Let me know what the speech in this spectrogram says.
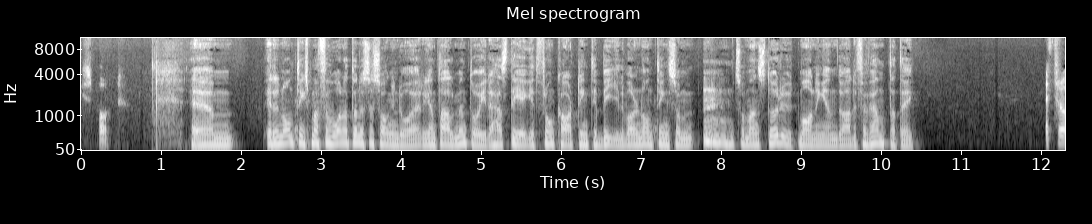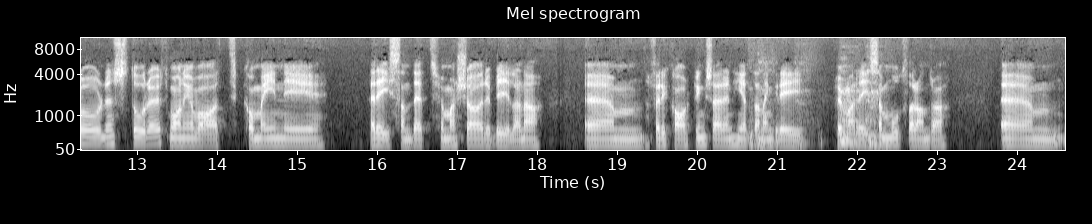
sport. Um, Är det någonting som har förvånat under säsongen då, rent allmänt då, i det här steget från karting till bil? Var det någonting som, som var en större utmaning än du hade förväntat dig? Jag tror den stora utmaningen var att komma in i racandet, hur man kör i bilarna. Um, för i karting så är det en helt annan grej hur man racear mot varandra. Um,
